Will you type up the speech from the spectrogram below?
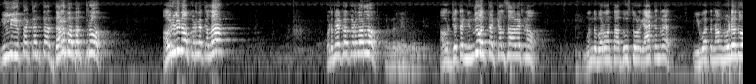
ಇಲ್ಲಿ ಇರ್ತಕ್ಕಂಥ ಧರ್ಮ ಭಕ್ತರು, ಅವ್ರಿಗೂ ನಾವು ಕೊಡ್ಬೇಕಲ್ಲ? ಕೊಡಬೇಕೋ ಕೊಡಬಾರ್ದು? ಅವ್ರ ಜೊತೆ ನಿಂದ್ರುವಂತ ಕೆಲಸ ಆಗ್ಬೇಕು ನಾವು. ಮುಂದೆ ಬರುವಂತ ದೂಸ್ತೊಳಗೆ ಯಾಕಂದ್ರೆ ಇವತ್ತು ನಾವು ನೋಡೋದು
